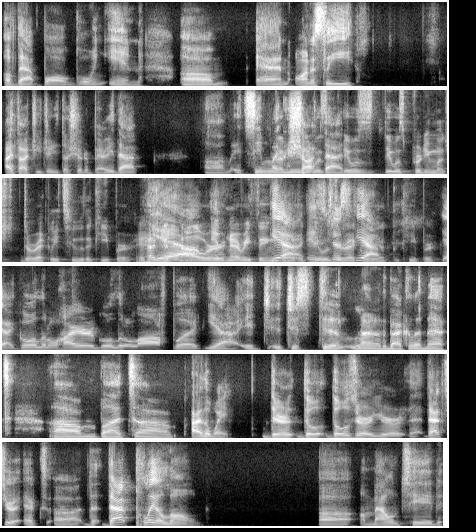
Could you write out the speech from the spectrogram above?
of that ball going in. Um, and honestly i thought chicharito should have buried that um, it seemed like I a mean, shot it was, that it was it was pretty much directly to the keeper. It had yeah, good power it, and everything. Yeah, it, it was just, directly yeah, at the keeper. Yeah, go a little higher, go a little off, but yeah, it it just didn't land on the back of the net. Um, but uh, either way, there th- those are your that's your ex uh, th- that play alone uh, amounted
